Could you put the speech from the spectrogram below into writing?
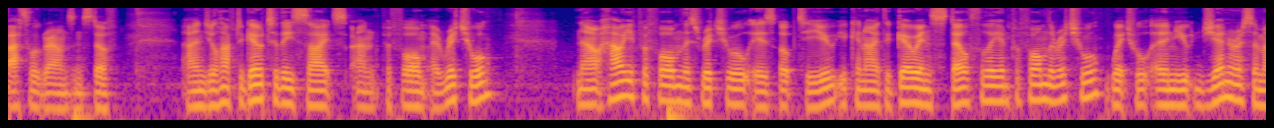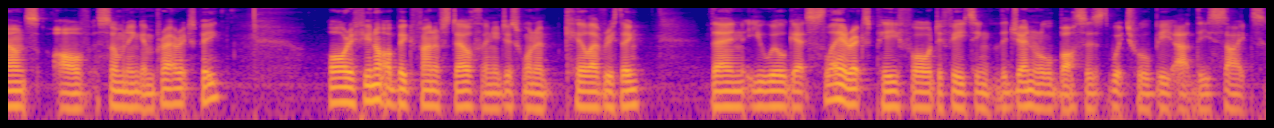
battlegrounds and stuff, and you'll have to go to these sites and perform a ritual. Now, how you perform this ritual is up to you. You can either go in stealthily and perform the ritual, which will earn you generous amounts of summoning and prayer XP, or if you're not a big fan of stealth and you just want to kill everything, then you will get Slayer XP for defeating the general bosses which will be at these sites.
